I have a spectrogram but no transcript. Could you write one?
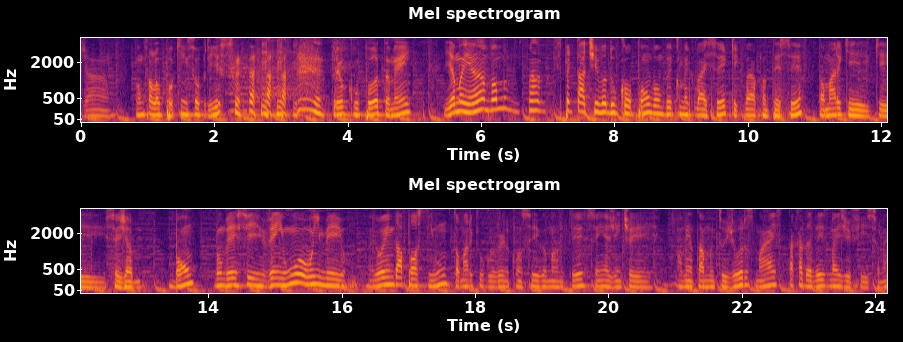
Já vamos falar um pouquinho sobre isso. Preocupou também. E amanhã vamos a expectativa do Copom, vamos ver como é que vai ser, o que, que vai acontecer. Tomara que, que seja bom. Vamos ver se vem um ou um e meio. Eu ainda aposto em um, tomara que o governo consiga manter sem a gente aumentar muito os juros, mas tá cada vez mais difícil, né?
